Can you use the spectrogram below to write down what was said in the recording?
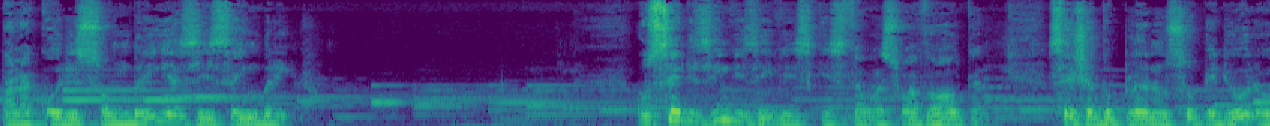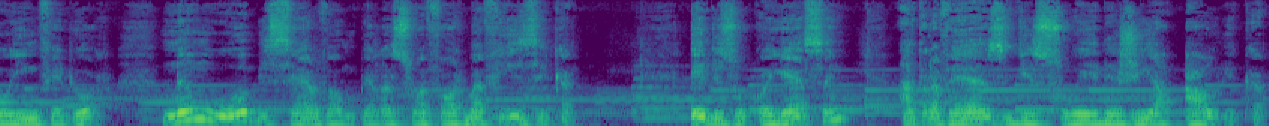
para cores sombrias e sem brilho. Os seres invisíveis que estão à sua volta, seja do plano superior ou inferior, não o observam pela sua forma física. Eles o conhecem através de sua energia áurica.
